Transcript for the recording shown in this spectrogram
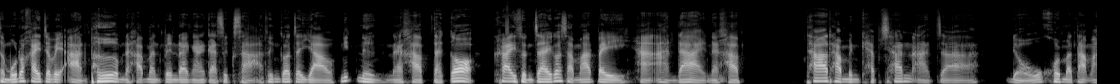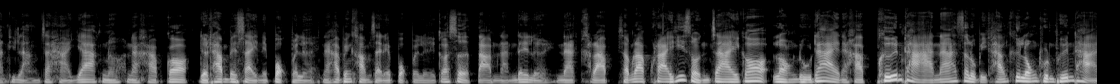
สมมุติว่าใครจะไปอ่านเพิ่มนะครับ มันเป็นรายงานการศึกษา ซึ่งก็จะยาวนิดหนึ่งนะครับ แต่ก็ใครสนใจก็สามารถไปหาอ่านได้นะครับ ถ้าทำเป็นแคปชั่นอาจจะ เดี๋ยวคนมาตามอ่านทีหลังจะหายากเนอะนะครับก็เดี๋ยวทำไปใส่ในปกไปเลยนะครับเป็นคำใส่ในปกไปเลยก็ search ตามนั้นได้เลยนะครับสำหรับใครที่สนใจก็ลองดูได้นะครับพื้นฐานนะสรุปอีกครั้งคือลงทุนพื้นฐาน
